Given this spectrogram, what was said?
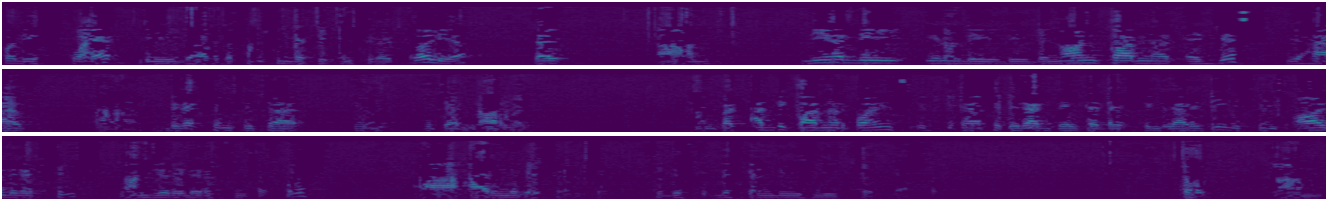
for the square, the, the, the function that we considered earlier? Well, um, near the you know the, the, the non-corner edges, you have uh, directions which are you know, which are normal. Um, but at the corner points, it, it has a Dirac delta type singularity, which means all directions, non-zero directions of course, uh, are in the. So this, this can be easily checked. So um,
